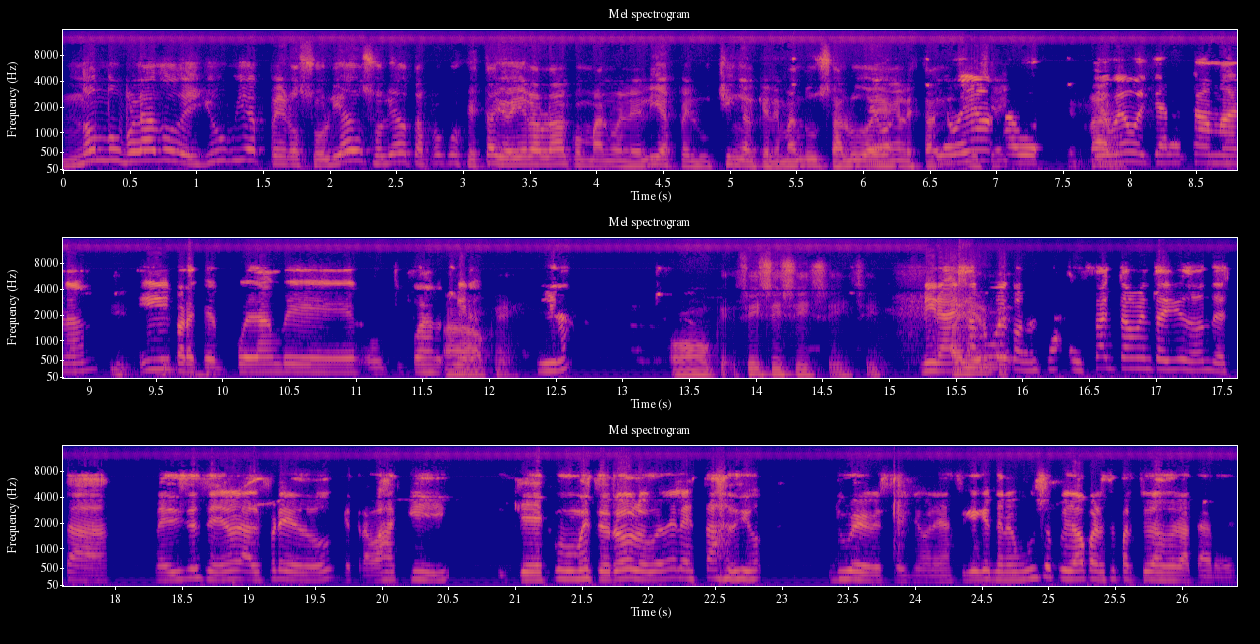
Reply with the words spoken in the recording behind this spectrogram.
no nublado de lluvia, pero soleado, soleado tampoco es que está. Yo ayer hablaba con Manuel Elías Peluchín, al que le mando un saludo allá en el estadio. Yo voy a, voy a voltear la cámara y para que puedan ver, o tú puedas, ah, mira, sí, sí, sí, sí, sí. Mira, esa nube cuando está exactamente ahí donde está, me dice el señor Alfredo, que trabaja aquí, y que es como meteorólogo en el estadio, llueve, señores. Así que hay que tener mucho cuidado para ese partido a las 2 de la tarde.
